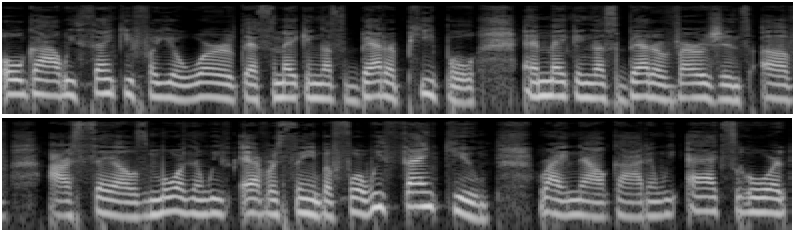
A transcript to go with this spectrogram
Oh God, we thank you for your word that's making us better people and making us better versions of ourselves more than we've ever seen before. We thank you right now, God, and we ask, Lord,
